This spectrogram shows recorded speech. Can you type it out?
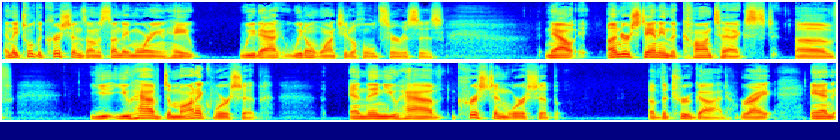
and they told the Christians on a Sunday morning, "Hey, we'd we don't want you to hold services." Now, understanding the context of you, you have demonic worship, and then you have Christian worship of the true God, right? And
